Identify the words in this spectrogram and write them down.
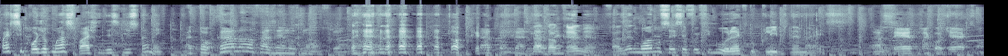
participou de algumas faixas desse disco também. Mas tocando ou fazendo os monstros? Não, né? Tá tocando. Tá tocando. Tá mesmo, né? tocando mesmo. Fazendo modo, não sei se ele foi figurante do clipe, né? Mas. Tá certo, Michael Jackson.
